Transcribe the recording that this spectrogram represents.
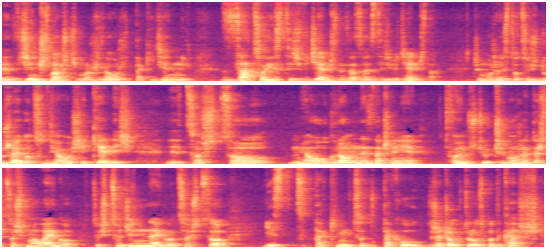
y, wdzięczności, możesz założyć taki dziennik, za co jesteś wdzięczny, za co jesteś wdzięczna. Czy może jest to coś dużego, co działo się kiedyś, y, coś, co miało ogromne znaczenie w Twoim życiu, czy może też coś małego, coś codziennego, coś, co jest takim, co, taką rzeczą, którą spotykasz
